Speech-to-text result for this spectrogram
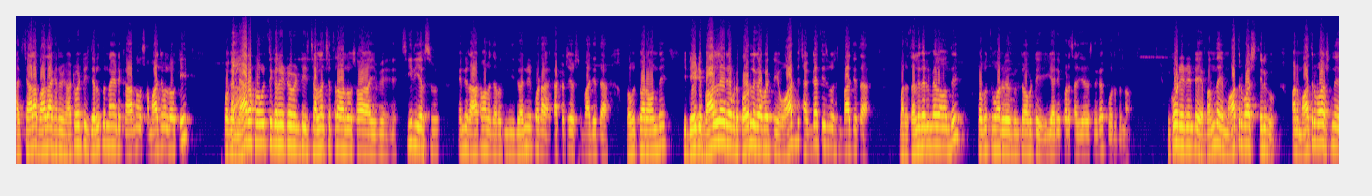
అది చాలా బాధాకరం అటువంటివి జరుగుతున్నాయంటే కారణం సమాజంలోకి ఒక నేర ప్రవృత్తి కలిగినటువంటి చలనచిత్రాలు సో- ఇవి సీరియల్స్ ఇవన్నీ రావటం వల్ల జరుగుతుంది. ఇవన్నీ కూడా కట్టడి చేసిన బాధ్యత ప్రభుత్వం ఉంది. ఈ నేటి బాలలే రేపటి పౌరులు కాబట్టి వాటిని చక్కగా తీసుకోవాల్సిన బాధ్యత మన తల్లిదండ్రుల మీద ఉంది. ప్రభుత్వం వారి కాబట్టి ఇవన్నీ కూడా సరి కోరుతున్నాం. ఇంకోటి ఏంటంటే మన మాతృభాష తెలుగు. మన మాతృభాషని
